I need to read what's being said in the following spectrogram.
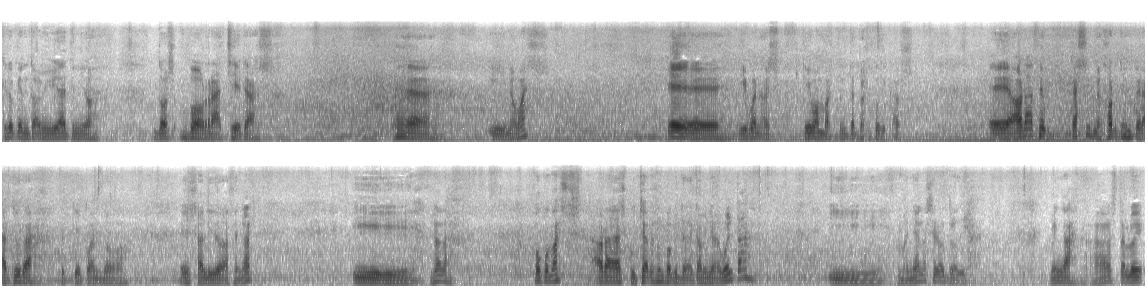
creo que en toda mi vida he tenido dos borracheras Eh, y no más. Eh, y bueno, es que iban bastante perjudicados. Eh, ahora hace casi mejor temperatura que cuando he salido a cenar. Y nada, poco más. Ahora escucharos un poquito de camino de vuelta y mañana será otro día. Venga, hasta luego.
